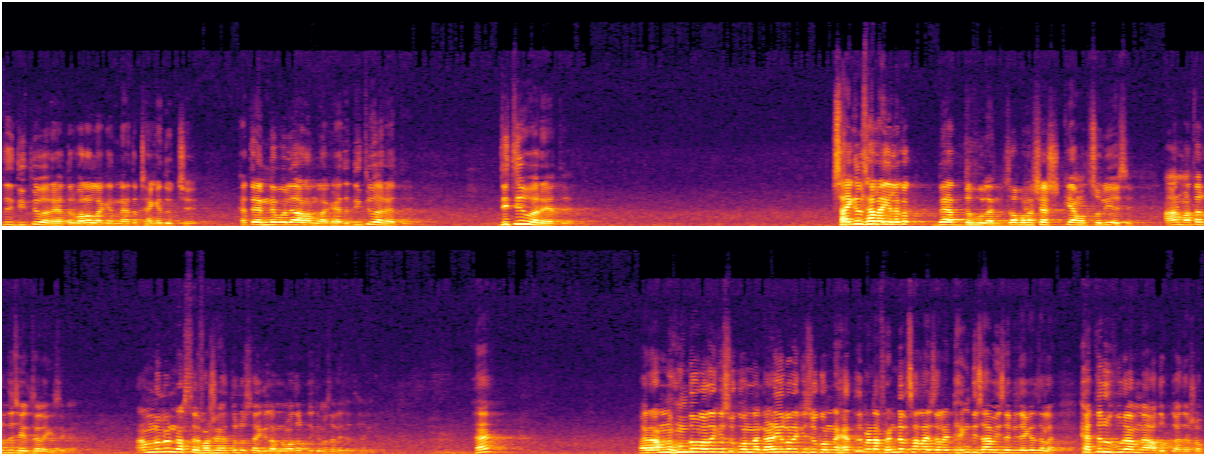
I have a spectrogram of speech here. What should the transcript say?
দ্বিতীয়বার হাতে ভালো লাগে না, হাতে ঠেঙে দিচ্ছে। হাতে এমনি বলে আরাম লাগে, হাতে দ্বিতীয়বার হাতে। দ্বিতীয়বার হাতে। সাইকেল চালাই গেলে বেদ্য হলেন জবনা শেষ কেমন চলিয়েছে আর মাথার দিকে সাইকেল চালাই গেছে কেন আমি বললেন রাস্তার ফাঁসে হাতে সাইকেল আপনার মাথার দিকে চালাই যেতে সাইকেল। হ্যাঁ? আর আপনি হুন্ডোলারে কিছু কর না, গাড়িওয়ালারে কিছু কর না হাতে বেটা ফ্যান্ডেল চালাই চালাই ঠ্যাং দিশা বিসা সাইকেল চালায়। হাতের উপরে আপনি আদব কাজে সব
